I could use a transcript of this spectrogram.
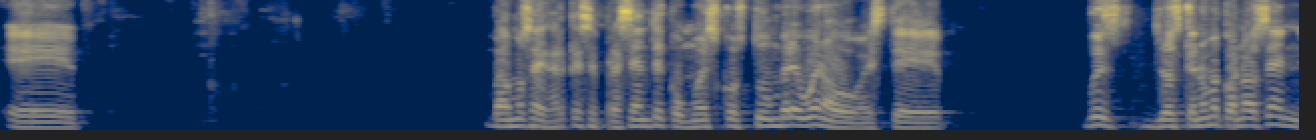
Eh, vamos a dejar que se presente como es costumbre. Bueno, este, pues los que no me conocen,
